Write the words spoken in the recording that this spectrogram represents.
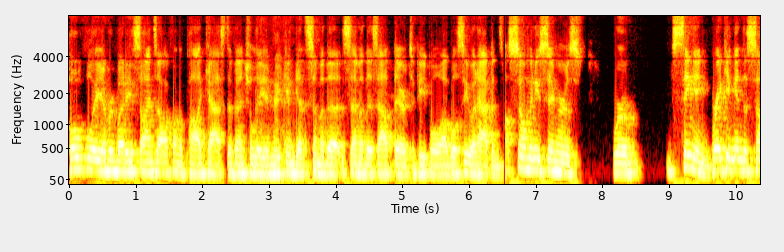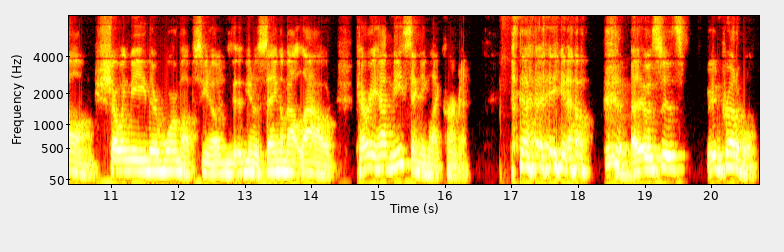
hopefully everybody signs off on a podcast eventually and we can get some of the some of this out there to people. Uh, we'll see what happens. So many singers were singing breaking into song showing me their warm-ups you know you know saying them out loud. Perry had me singing like kermit you know? Hmm. it was just incredible.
